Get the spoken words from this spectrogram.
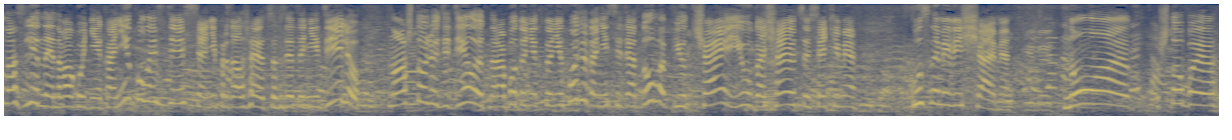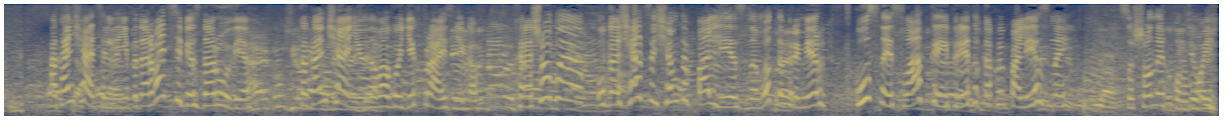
у нас длинные новогодние каникулы здесь, они продолжаются где-то неделю. Ну а что люди делают? На работу никто не ходит, они сидят дома, пьют чай и угощаются всякими вкусными вещами. Но чтобы окончательно не подорвать себе здоровье к окончанию новогодних праздников, хорошо бы угощаться чем-то полезным. Вот, например, вкусной, сладкой и при этом такой полезной сушеной хурмой.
